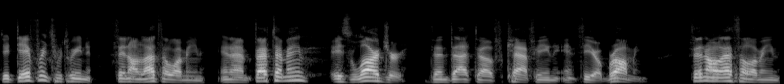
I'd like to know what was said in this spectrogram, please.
The difference between phenylethylamine and amphetamine is larger than that of caffeine and theobromine. Phenylethylamine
